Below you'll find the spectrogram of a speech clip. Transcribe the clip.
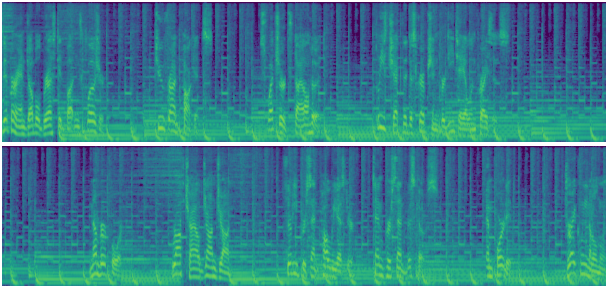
Zipper and double-breasted buttons closure. Two front pockets. Sweatshirt style hood. Please check the description for detail and prices. Number 4. Rothschild John John. 30% polyester, 10% viscose. Imported. Dry clean only.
